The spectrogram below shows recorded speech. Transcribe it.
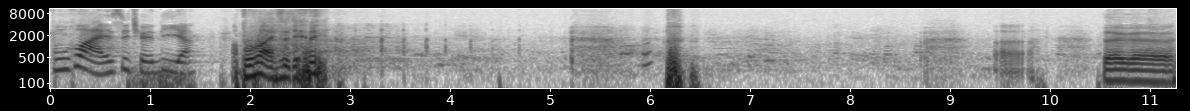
不画也是权利呀？啊，不画也是权利。呃，这个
